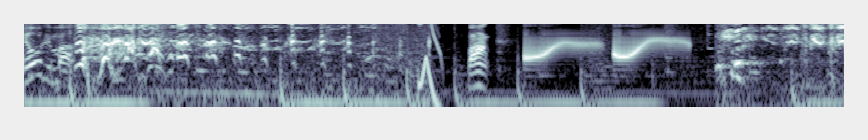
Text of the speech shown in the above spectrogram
呦我的妈！Bonk.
